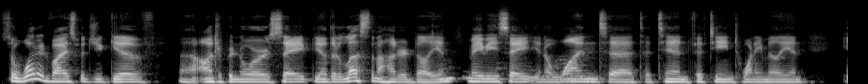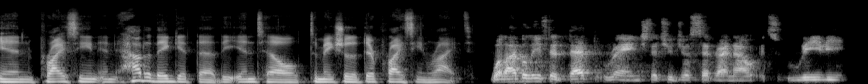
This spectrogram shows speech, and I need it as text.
So, what advice would you give uh, entrepreneurs? Say, you know, they're less than 100 billion, maybe say, you know, 1 to, to 10, 15, 20 million in pricing. And how do they get the, the intel to make sure that they're pricing right? Well, I believe that that range that you just said right now, it's really,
